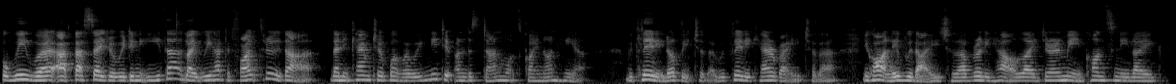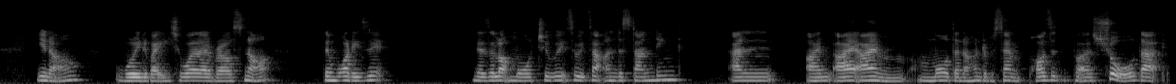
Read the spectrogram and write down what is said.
But we were at that stage where we didn't either. Like we had to fight through that. Then it came to a point where we need to understand what's going on here. We clearly love each other. We clearly care about each other. You can't live without each other. Bloody hell. Like, do you know what I mean? Constantly like, you know, worried about each other, whatever else not. Then what is it? There's a lot more to it. So it's that understanding. And I'm I, I'm more than hundred percent positive uh, sure that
